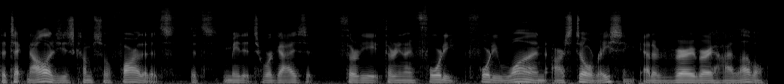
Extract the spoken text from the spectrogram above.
the technology has come so far that it's it's made it to where guys at 38, 39, 40, 41 are still racing at a very, very high level.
